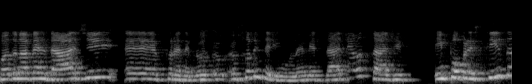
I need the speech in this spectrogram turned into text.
Quando, na verdade, é, por exemplo, eu, eu, sou do interior, né? Minha cidade é uma cidade empobrecida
